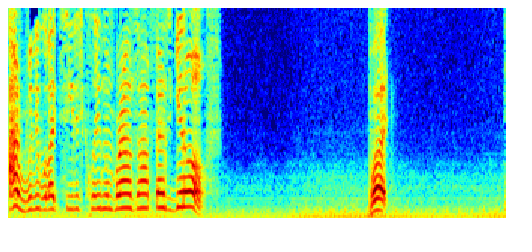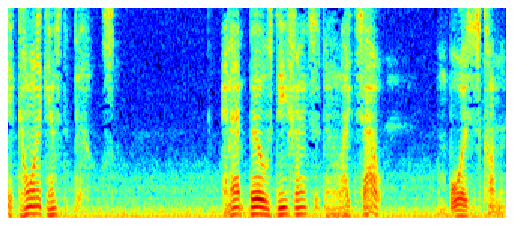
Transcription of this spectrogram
I really would like to see this Cleveland Browns offense get off. But they're going against the Bills. And that Bills defense has been lights out. And boys is coming.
